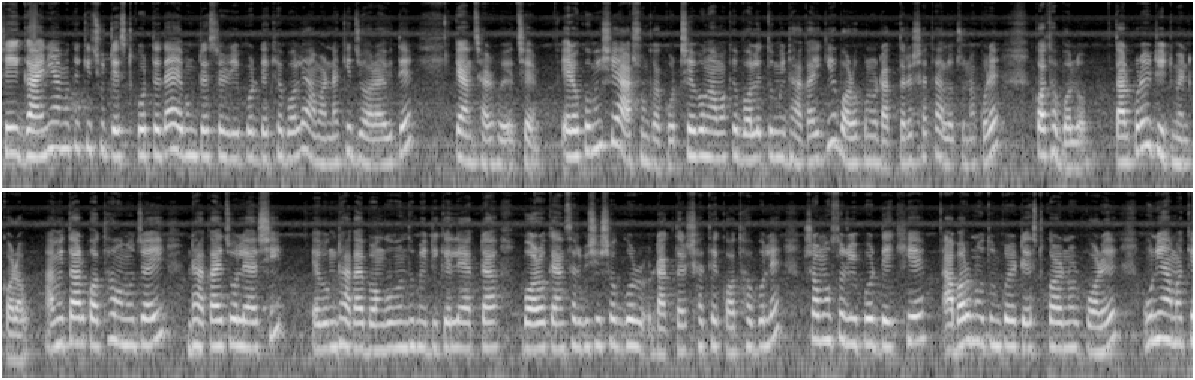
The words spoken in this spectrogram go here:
সেই গায়নি আমাকে কিছু টেস্ট করতে দেয় এবং টেস্টের রিপোর্ট দেখে বলে, আমার নাকি জরায়ুতে ক্যান্সার হয়েছে। এরকমই সে আশঙ্কা করছে এবং আমাকে বলে, তুমি ঢাকায় গিয়ে বড় কোনো ডাক্তারের সাথে আলোচনা করে কথা বলো। তারপরেই ট্রিটমেন্ট করাও। আমি তার কথা অনুযায়ী ঢাকায় চলে আসি এবং ঢাকায় বঙ্গবন্ধু মেডিকেলে একটা বড় ক্যান্সার বিশেষজ্ঞ ডাক্তারের সাথে কথা বলে সমস্ত রিপোর্ট দেখিয়ে আবারও নতুন করে টেস্ট করানোর পরে উনি আমাকে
